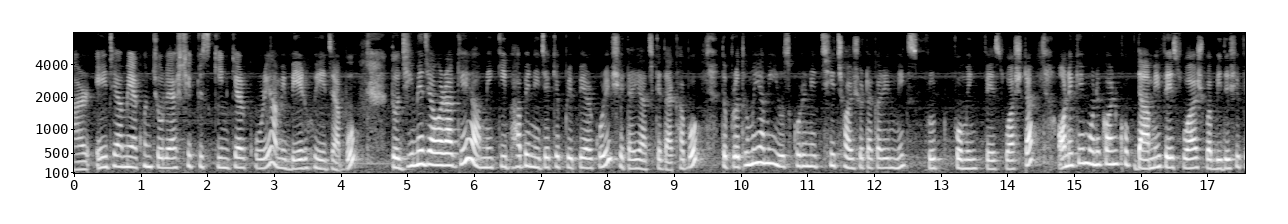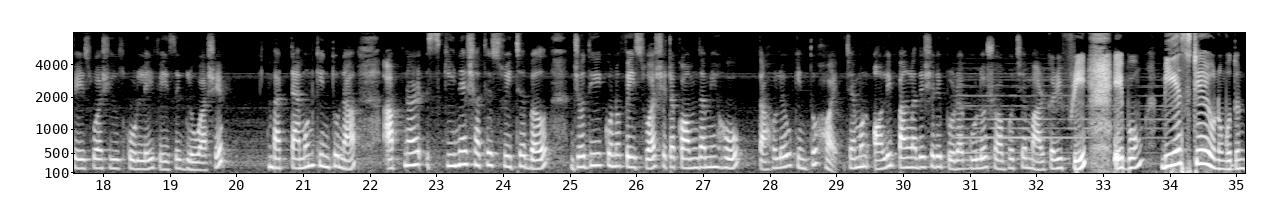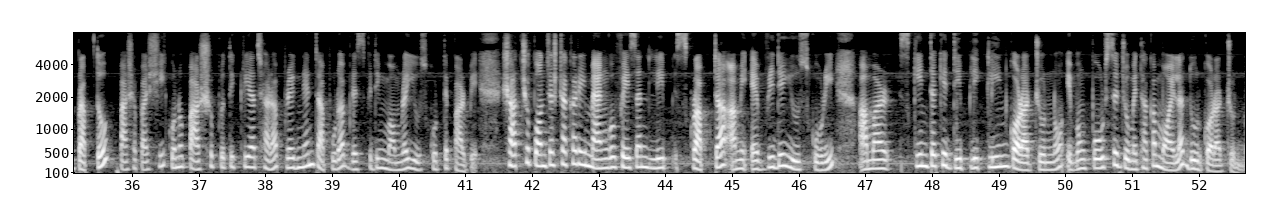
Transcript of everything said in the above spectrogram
আর এই যে আমি এখন চলে আসছি একটু স্কিন কেয়ার করে, আমি বের হয়ে যাব। তো জিমে যাওয়ার আগে আমি কীভাবে নিজেকে প্রিপেয়ার করি সেটাই আজকে দেখাবো। তো প্রথমেই আমি ইউজ করে নিচ্ছি ছয়শো টাকার এই মিক্স ফ্রুট ফোমিং ফেস ওয়াশটা অনেকেই মনে করেন খুব দামি ফেস ওয়াশ বা বিদেশি ফেস ওয়াশ ইউজ করলেই ফেসে গ্লো আসে। বাট তেমন কিন্তু না। আপনার স্কিনের সাথে সুইটেবল যদি কোনো ফেস ওয়াশ সেটা কম দামি হোক তাহলেও কিন্তু হয়। যেমন অলিভ বাংলাদেশের এই প্রোডাক্টগুলো সব হচ্ছে মার্কারি ফ্রি এবং বিএসটিআই অনুমোদন প্রাপ্ত পাশাপাশি কোনো পার্শ্ব প্রতিক্রিয়া ছাড়া প্রেগনেন্ট আপুরা ব্রেস্টফিডিং মমরা ইউজ করতে পারবে। সাতশো পঞ্চাশ টাকার এই ম্যাঙ্গো ফেস অ্যান্ড লিপ স্ক্রাবটা আমি এভরিডে ইউজ করি। আমার স্কিনটাকে ডিপলি ক্লিন করার জন্য এবং পোর্সে জমে থাকা ময়লা দূর করার জন্য।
